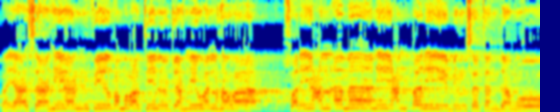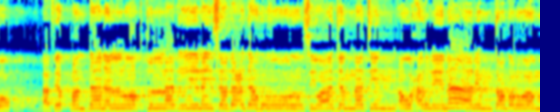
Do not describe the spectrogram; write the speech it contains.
فيا ساهيا في غمرة الجهل والهوى صريع الأمان عن قريب ستندم. أفق دنا الوقت الذي ليس بعده سوى جنة أو حر نار تضرم.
